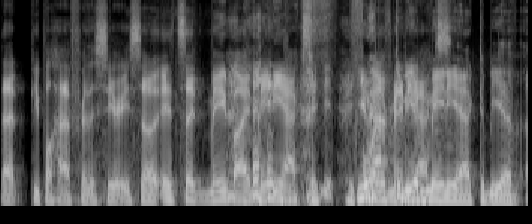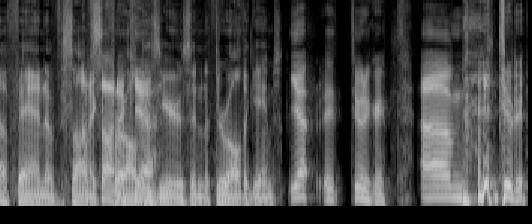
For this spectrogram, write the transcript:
that people have for the series. So it said made by maniacs. you have to be a maniac to be a, a fan of Sonic, Sonic, for all yeah. these years and through all the games. Yeah, to a degree. Um, Dude,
